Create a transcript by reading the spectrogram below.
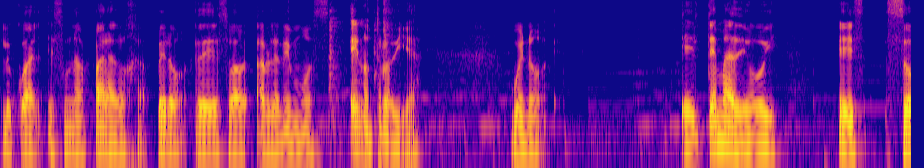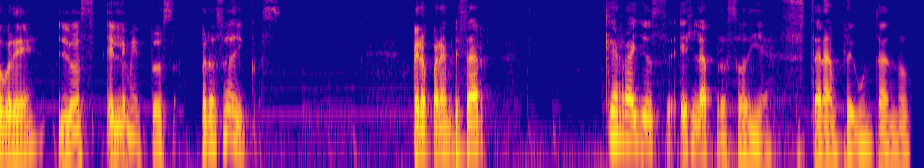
lo cual es una paradoja, pero de eso hablaremos en otro día. Bueno, el tema de hoy es sobre los elementos prosódicos. Pero para empezar, ¿qué rayos es la prosodia? Se estarán preguntando.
